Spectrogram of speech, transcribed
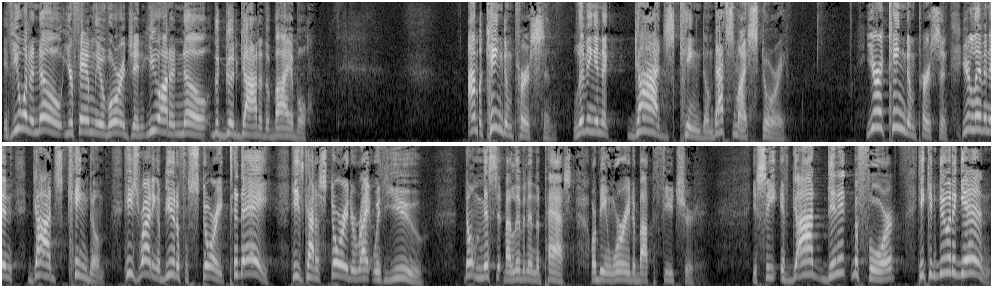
If you want to know your family of origin, you ought to know the good God of the Bible. I'm a kingdom person living in a God's kingdom. That's my story. You're a kingdom person. You're living in God's kingdom. He's writing a beautiful story. Today, He's got a story to write with you. Don't miss it by living in the past or being worried about the future. You see, if God did it before, He can do it again.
